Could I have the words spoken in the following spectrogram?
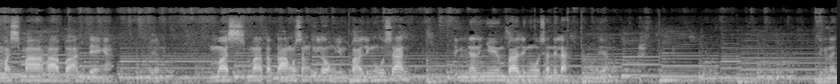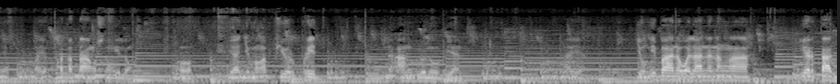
mas mahaba ang tenga. Ayan. Mas matatangos ang ilong, yung balingusan. Tingnan niyo yung balingusan nila. O, ayan, oh. Tingnan niyo. Ayun, katatangos ng ilong. Oh, yan yung mga pure breed na Anglo-Nubian. Ayan. Yung iba na wala na ng uh, ear tag,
